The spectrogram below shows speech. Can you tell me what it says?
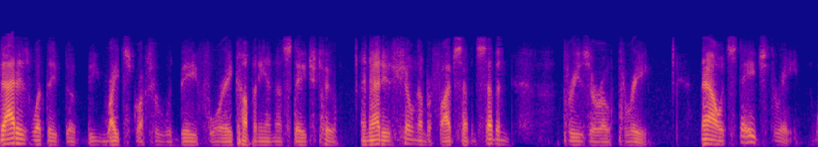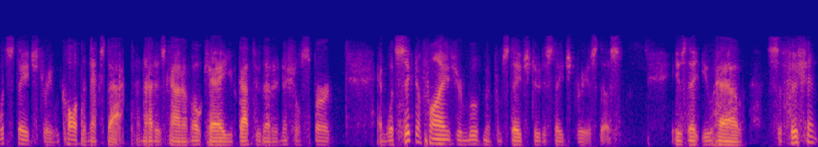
that is what the, the, the right structure would be for a company in that stage two. And that is show number 577303. Now, it's stage three what's stage three? We call it the next act, and that is kind of okay. You've got through that initial spurt, and what signifies your movement from stage two to stage three is this: is that you have sufficient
